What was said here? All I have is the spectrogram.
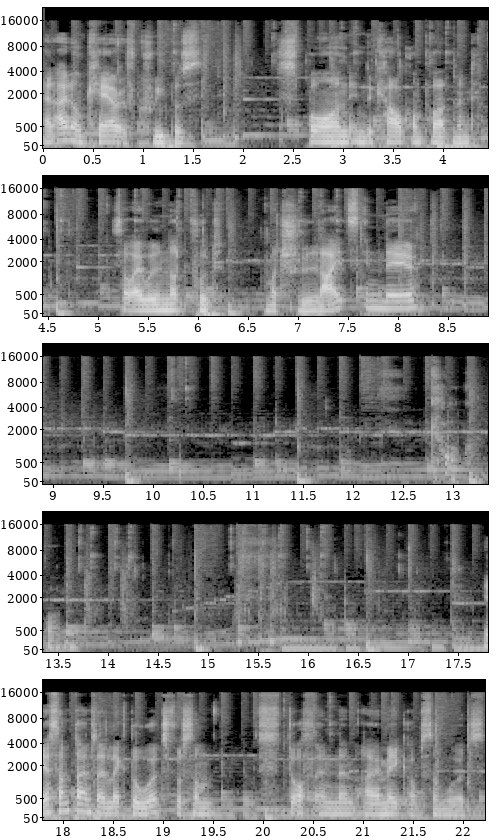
And I don't care if creepers spawn in the cow compartment. So I will not put much lights in there. Yeah, sometimes I lack the words for some stuff and then I make up some words.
